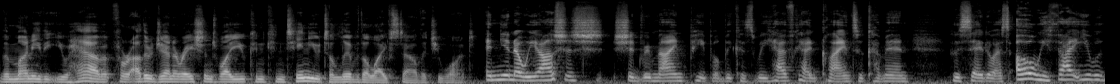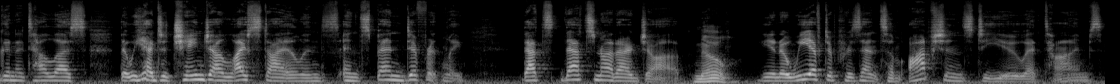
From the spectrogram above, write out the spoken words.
the money that you have for other generations while you can continue to live the lifestyle that you want. And you know, we also sh- should remind people because we have had clients who come in who say to us, "Oh, we thought you were going to tell us that we had to change our lifestyle and and spend differently." That's that's not our job. No. You know, we have to present some options to you at times,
